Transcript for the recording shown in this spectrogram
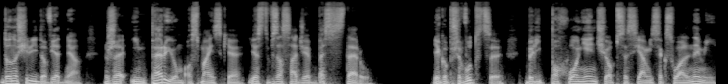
donosili do Wiednia, że Imperium Osmańskie jest w zasadzie bez steru. Jego przywódcy byli pochłonięci obsesjami seksualnymi,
